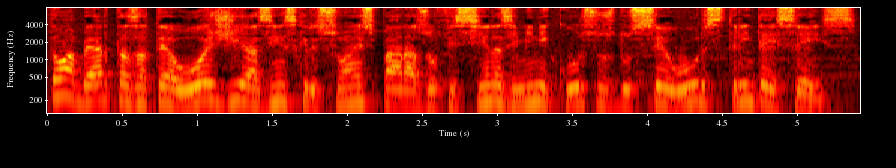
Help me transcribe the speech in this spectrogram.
Estão abertas até hoje as inscrições para as oficinas e minicursos do CEURS 36.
